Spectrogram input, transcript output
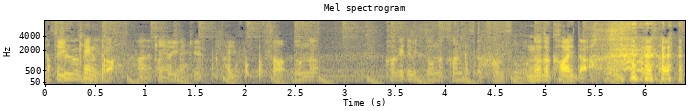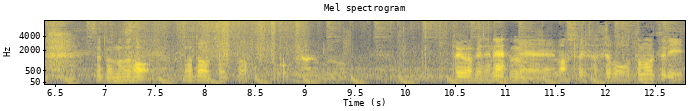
あと1件か。はい、あと一1件。はい。さあどんなかけてみてどんな感じですか感想は？なる喉乾いた。ちょっと喉を喉をちょっほど。というわけでね、うん。えー、ワッショイ佐世保音祭り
